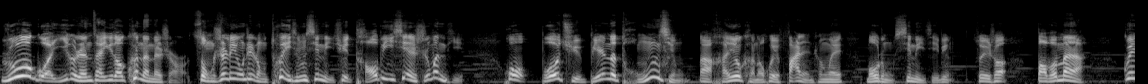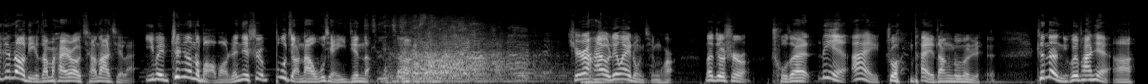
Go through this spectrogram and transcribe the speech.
如果一个人在遇到困难的时候，总是利用这种退行心理去逃避现实问题，或博取别人的同情，那很有可能会发展成为某种心理疾病。所以说，宝宝们啊，归根到底，咱们还是要强大起来，因为真正的宝宝，人家是不缴纳五险一金的。啊、其实还有另外一种情况，那就是处在恋爱状态当中的人，真的你会发现啊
